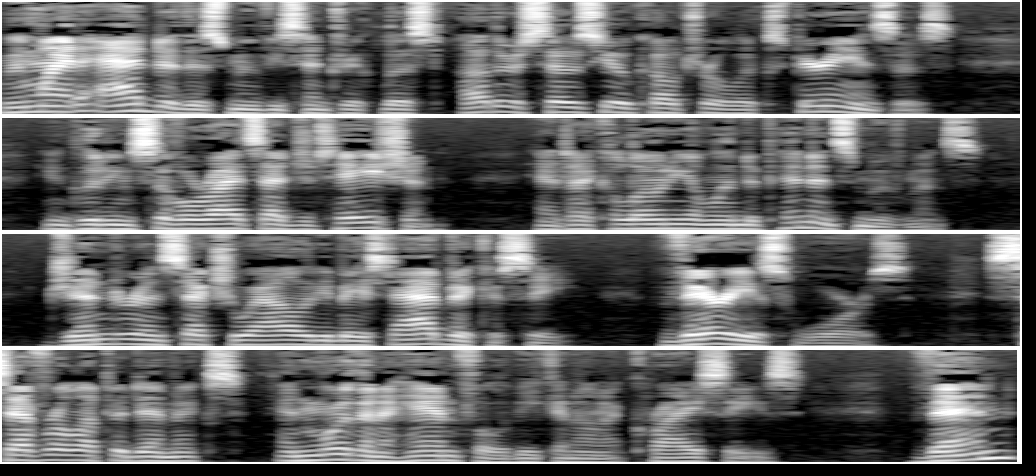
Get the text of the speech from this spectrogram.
We might add to this movie centric list other sociocultural experiences, including civil rights agitation, anti colonial independence movements, gender and sexuality based advocacy, various wars, several epidemics, and more than a handful of economic crises. Then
